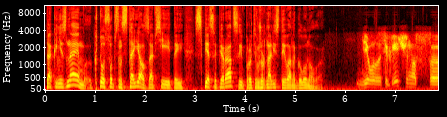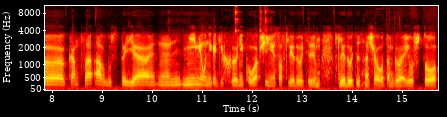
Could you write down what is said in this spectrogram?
так и не знаем, кто, собственно, стоял за всей этой спецоперацией против журналиста Ивана Голунова. Дело засекречено. С э, конца августа я э, не имел никаких, никакого общения со следователем. Следователь сначала там говорил, что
